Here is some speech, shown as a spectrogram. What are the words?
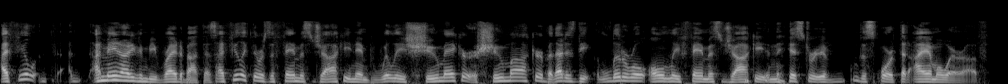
I feel I may not even be right about this. I feel like there was a famous jockey named Willie Shoemaker or Schumacher, but that is the literal only famous jockey in the history of the sport that I am aware of.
